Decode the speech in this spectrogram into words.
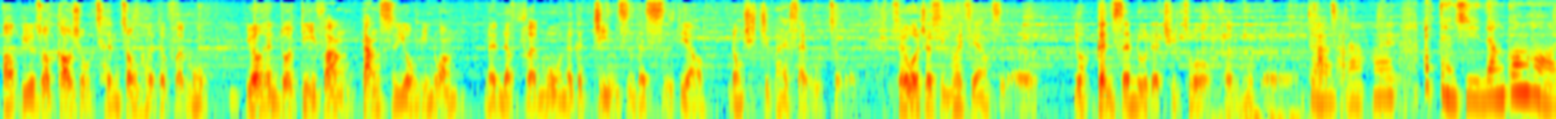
哦，比如说高雄城中和的坟墓，有很多地方当时有名望人的坟墓，那个精致的石雕，拢是这派师傅做的。所以我就是因为这样子，而又更深入的去做坟墓的踏查。对哎，但是人工吼。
